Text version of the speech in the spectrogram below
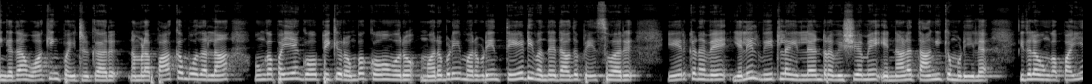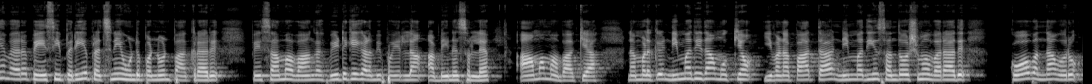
இங்கே தான் வாக்கிங் போயிட்டுருக்காரு. நம்மளை பார்க்கும் போதெல்லாம் உங்கள் பையன் கோபிக்கு ரொம்ப கோவம் வரும். மறுபடியும் மறுபடியும் தேடி வந்து ஏதாவது பேசுவார். ஏற்கனவே எழில் வீட்டில் இல்லைன்ற விஷயமே என்னால் தாங்கிக்க முடியல. இதில் உங்கள் பையன் வேற பேசி பெரிய பிரச்சனையை உண்டு பண்ணுன்னு பார்க்குறாரு பேசாமல் வாங்க வீட்டுக்கே கிளம்பி போயிடலாம் அப்படின்னு சொல்ல ஆமாம்மா பாக்கியா நம்மளுக்கு நிம்மதி தான் முக்கியம். இவனை பார்த்தா நிம்மதியும் சந்தோஷமும் வராது. கோவம் தான் வரும்.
